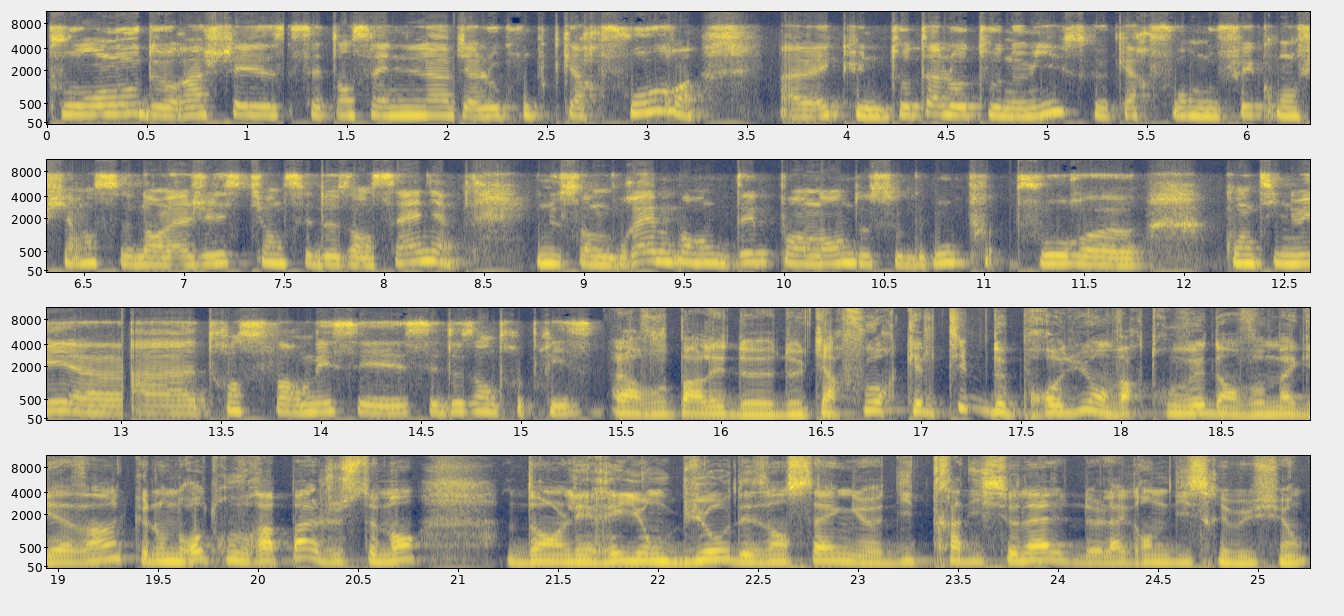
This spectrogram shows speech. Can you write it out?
pour nous de racheter cette enseigne-là via le groupe Carrefour avec une totale autonomie, parce que Carrefour nous fait confiance dans la gestion de ces deux enseignes. Nous sommes vraiment dépendants de ce groupe pour continuer à transformer ces, deux entreprises. Alors vous parlez de, de Carrefour, quel type de produits on va retrouver dans vos magasins que l'on ne retrouvera pas justement dans les les rayons bio des enseignes dites traditionnelles de la grande distribution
